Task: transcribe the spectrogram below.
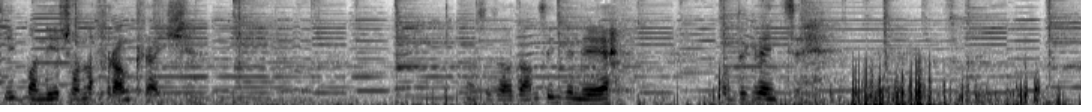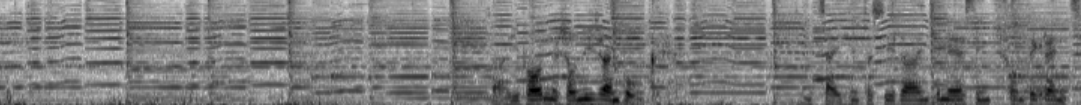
sieht man hier schon nach Frankreich. Also da ganz in der Nähe von der Grenze. Da hier vorne schon wieder ein Bunker. Ein Zeichen, dass wir da in der Nähe sind von der Grenze.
